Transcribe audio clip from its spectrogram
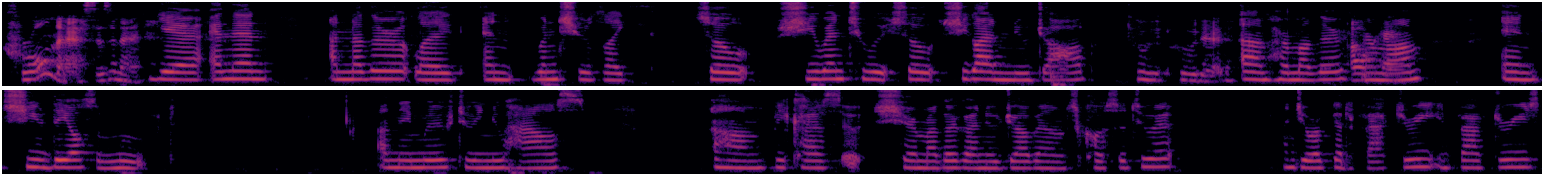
cruelness, isn't it? Yeah, and then another like, and when she was like, so she went to it. So she got a new job. Who who did? Um, her mother, her mom, and she. They also moved. And they moved to a new house. Um, because it, her mother got a new job and it was closer to it. And she worked at a factory, and factories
